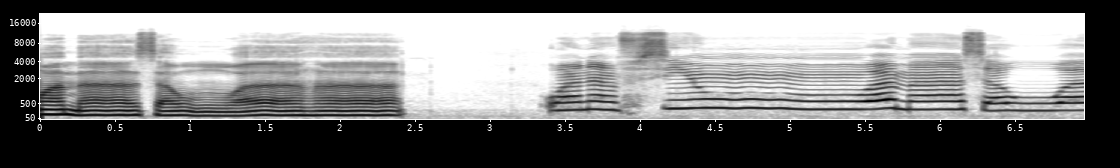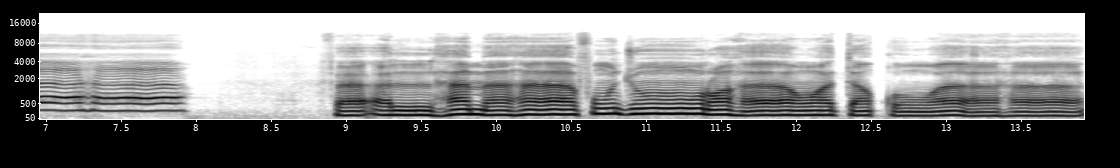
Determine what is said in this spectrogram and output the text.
وما سواها. ونفس وما سواها. فألهمها فجورها وتقواها.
